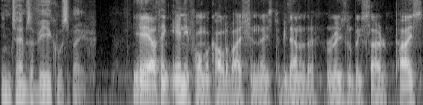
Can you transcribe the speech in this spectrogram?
in terms of vehicle speed. Yeah, I think any form of cultivation needs to be done at a reasonably slow pace.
